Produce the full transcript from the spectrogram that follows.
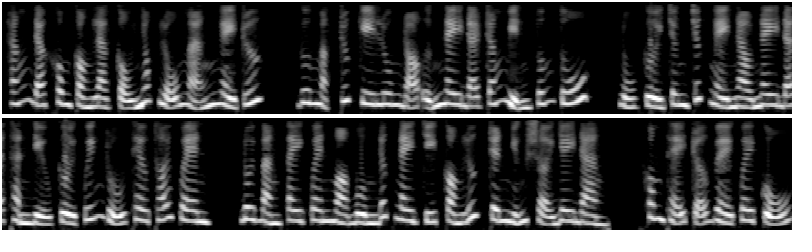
hắn đã không còn là cậu nhóc lỗ mãn ngày trước, gương mặt trước kia luôn đỏ ửng nay đã trắng miệng tuấn tú, nụ cười chân chất ngày nào nay đã thành điệu cười quyến rũ theo thói quen, đôi bàn tay quen mò buồn đất nay chỉ còn lướt trên những sợi dây đàn, không thể trở về quê cũ,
